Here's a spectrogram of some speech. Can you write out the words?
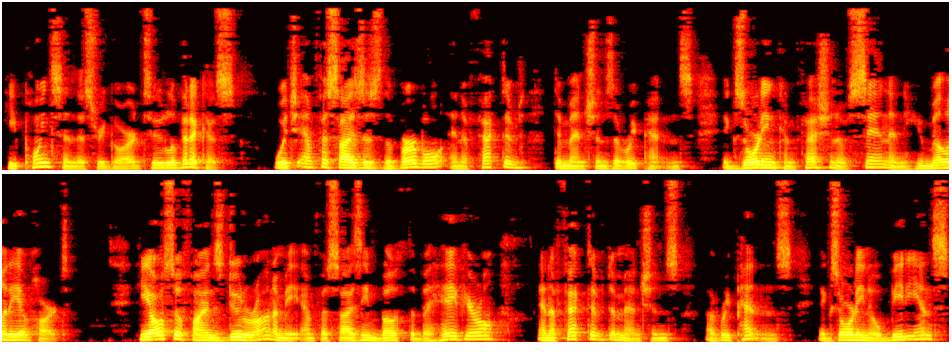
He points in this regard to Leviticus, which emphasizes the verbal and affective dimensions of repentance, exhorting confession of sin and humility of heart. He also finds Deuteronomy emphasizing both the behavioral and affective dimensions of repentance, exhorting obedience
